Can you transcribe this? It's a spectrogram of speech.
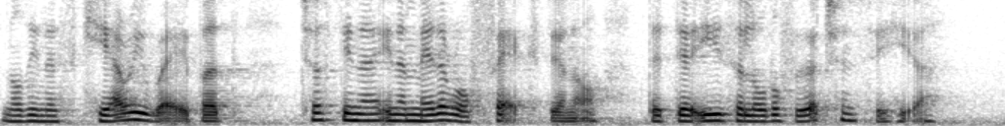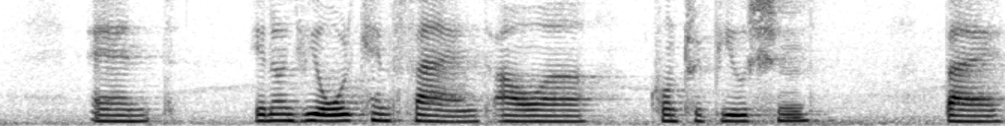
not in a scary way, but just in a, in a matter of fact, you know, that there is a lot of urgency here. And, you know, and we all can find our contribution by,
